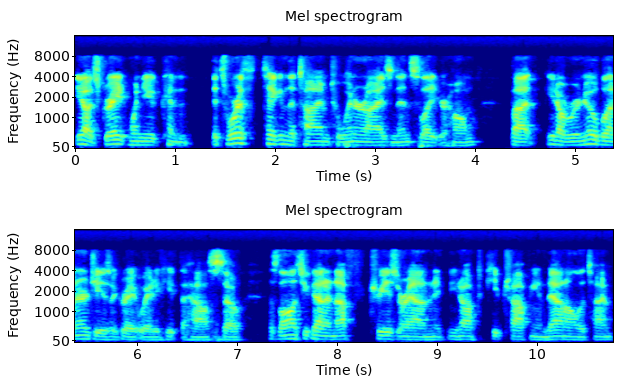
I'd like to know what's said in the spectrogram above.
you know it's great when you can it's worth taking the time to winterize and insulate your home. But you know, renewable energy is a great way to heat the house. So as long as you've got enough trees around, you don't have to keep chopping them down all the time.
